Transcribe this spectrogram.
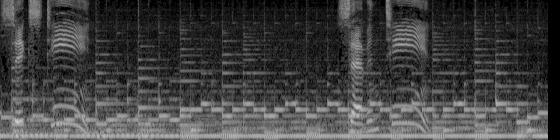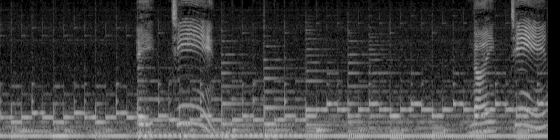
Sixteen. Seventeen. Eighteen. Nineteen.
